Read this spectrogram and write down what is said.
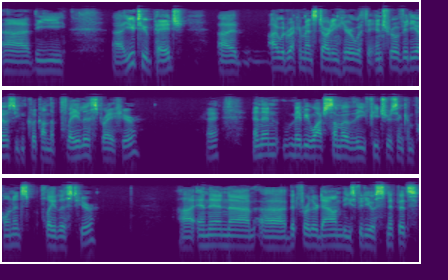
uh, the uh, YouTube page, uh, I would recommend starting here with the intro videos. You can click on the playlist right here. Okay, and then maybe watch some of the features and components playlist here. Uh, and then um, uh, a bit further down, these video snippets.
